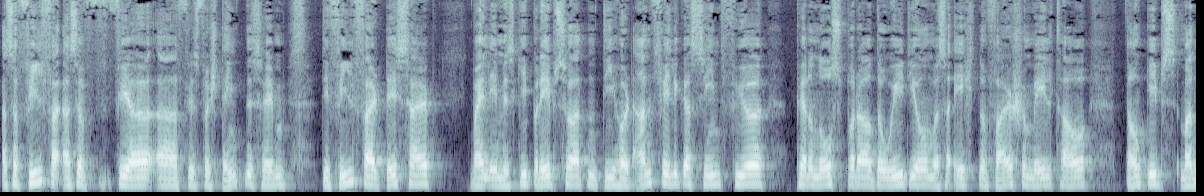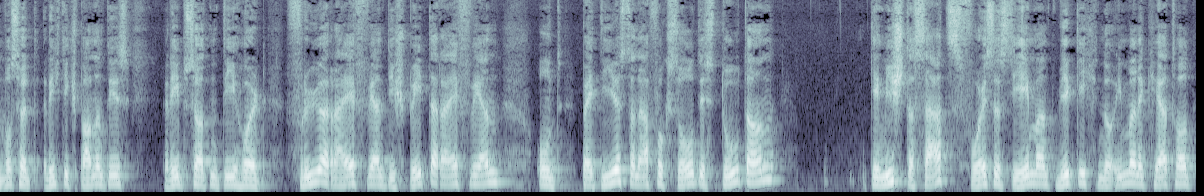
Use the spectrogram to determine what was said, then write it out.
Also Vielfalt, also für, äh, fürs Verständnis eben, die Vielfalt deshalb, weil eben es gibt Rebsorten, die halt anfälliger sind für Peronospora oder Oidium, also echten und falschen Mehltau. Dann gibt's, man, was halt richtig spannend ist, Rebsorten, die halt früher reif werden, die später reif werden. Und bei dir ist dann einfach so, dass du dann gemischter Satz, falls es jemand wirklich noch immer nicht gehört hat,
